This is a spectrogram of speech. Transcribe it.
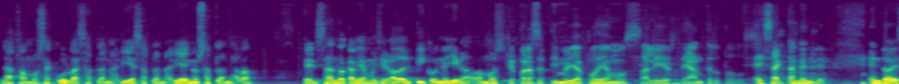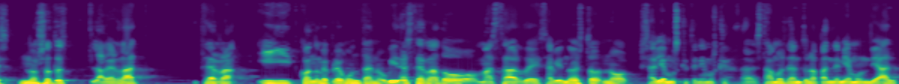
la famosa curva se aplanaría, se aplanaría y no se aplanaba. Pensando que habíamos llegado al pico y no llegábamos. Que para septiembre ya podíamos salir de antro todos. Exactamente. Entonces, nosotros, la verdad, cerra y cuando me preguntan, ¿hubieras cerrado más tarde sabiendo esto? No, sabíamos que teníamos que cerrar. Estábamos delante de una pandemia mundial,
